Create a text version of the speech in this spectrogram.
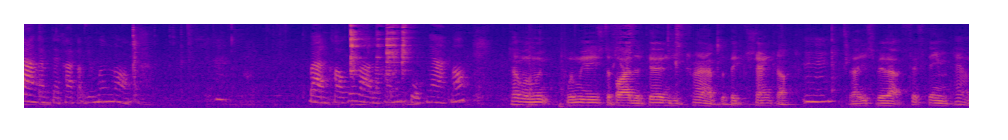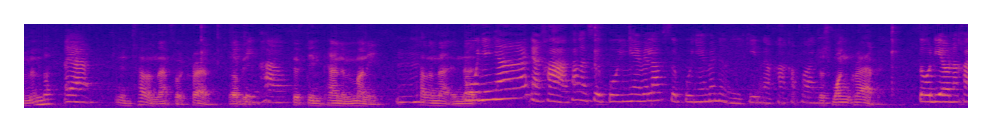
ต่างกันแต่ค่ะกับอยู่เมืองนอกบ้านเขาคือว่าราคามันปลูกยากเนาะ Tell when we, when we used to buy the Guernsey crab, the big shanker, อือฮึ that used to be about fifteen pound. Remember? เอ่า You didn't tell them that for a crab. เจ็ด That'll สิ be บพาว fifteen pound in money. อือฮึ Tell them that in ปู that ใหญ่ๆเนี่ยค่ะพากันซื้อปูใหญ่ๆเวลาซื้อปูใหญ่มาหนึ่งกินนะคะกระพร just one crab. ตัวเดียวนะคะ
